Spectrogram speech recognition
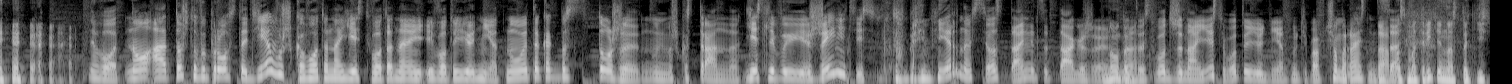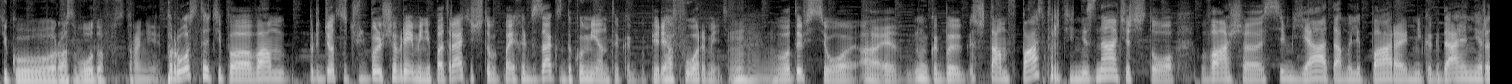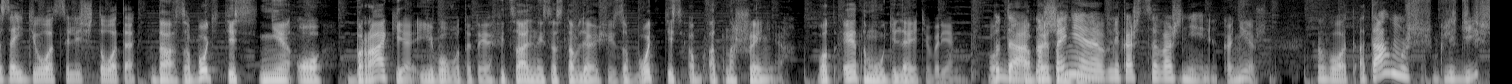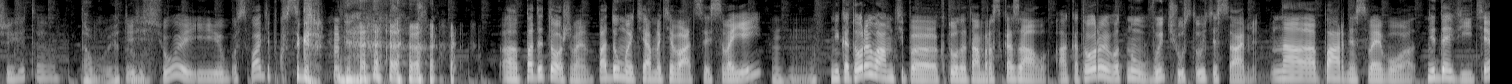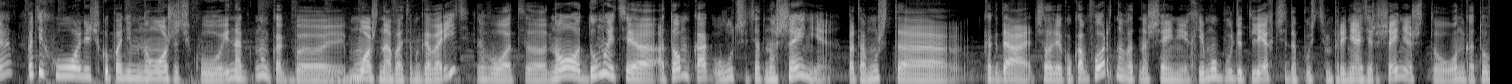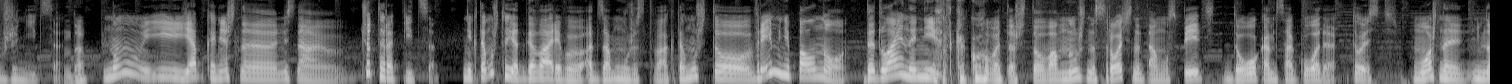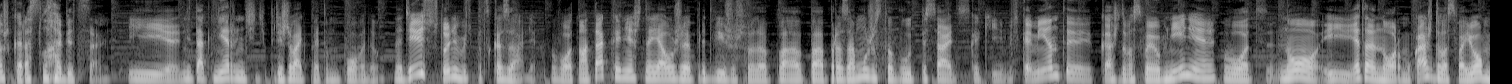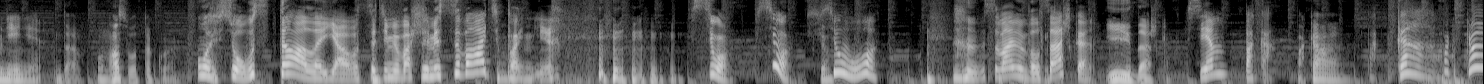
Вот. Но а то, что вы просто девушка, вот она есть, вот она и вот ее нет, ну это как бы тоже ну, немножко странно. Если вы женитесь, то примерно все останется так же. Ну да. То есть вот жена есть, вот ее нет. Ну типа, а в чем разница? Да, посмотрите на статистику разводов в стране. Просто, типа, вам придется чуть больше времени потратить, чтобы поехать в ЗАГС документы как бы переоформить. Мгм. Вот и все. А, э, ну, как бы штамп в паспорте не значит, что ваша семья там или пара никогда не разойдется или что-то. Да, заботьтесь не о браке и его вот этой официальной составляющей, заботьтесь об отношениях. Вот этому уделяйте время. Вот ну да, отношения, мне кажется, важнее. Конечно. Вот. А там уж глядишь, и это... Того, этого. И все, и свадебку сыграем. А, Подытоживаем. Подумайте о мотивации своей, Мгм. Не который вам, типа, кто-то там рассказал, а который, вот, ну, вы чувствуете сами. На парня своего не давите, потихонечку, понемножечку, иног- ну, как бы, можно об этом говорить, вот, но думайте о том, как улучшить отношения, потому что, когда человеку комфортно в отношениях, ему будет легче, допустим, принять решение, что он готов жениться. Да. Ну, и я бы, конечно, не знаю, что торопиться. Не к тому, что я отговариваю от замужества, а к тому, что времени полно. Дедлайна нет какого-то, что вам нужно срочно там успеть до конца года. То есть можно немножко расслабиться и не так нервничать и переживать по этому поводу. Надеюсь, что-нибудь подсказали. Вот. Ну а так, конечно, я уже предвижу, что по- по- про замужество будут писать какие-нибудь комменты, каждого свое мнение. Вот. Но и это норм, у каждого свое мнение. Да, у нас вот такое. Ой, все, устала я вот с этими вашими свадьбами. Все, все, все. С вами был Сашка. И Дашка. Всем пока. Пока. Пока. Пока.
